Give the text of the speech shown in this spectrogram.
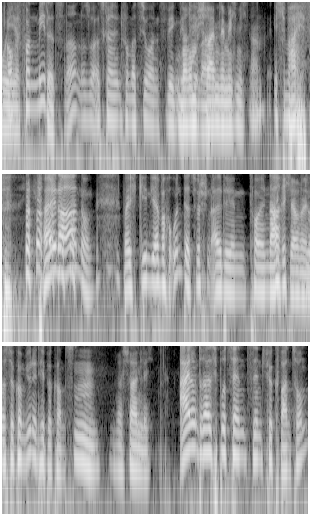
Auch weird. von Mädels, ne? Nur so als kleine Information wegen Warum dem Thema. schreiben sie mich nicht an? Ich weiß. Keine Ahnung. Weil ich gehen die einfach unter zwischen all den tollen Nachrichten, glaube die du aus der Community bekommst. Hm, wahrscheinlich. 31% sind für Quantum.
